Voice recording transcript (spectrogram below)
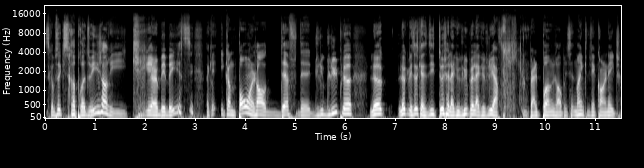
c'est comme ça qu'il se reproduit, genre, il crée un bébé, esti. Fait qu'il comme pond un genre d'œuf de glu-glu, puis là, là, là, les qu'elle se dit, touche à la glu-glu, puis là, la glu-glu, elle, puis elle pong, genre, puis c'est de même qu'il devient Carnage.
